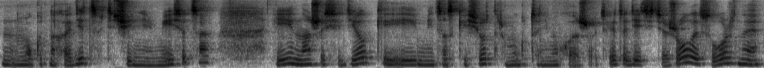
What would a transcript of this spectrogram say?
могут находиться в течение месяца. И наши сиделки и медицинские сестры могут за ними ухаживать. Это дети тяжелые, сложные.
